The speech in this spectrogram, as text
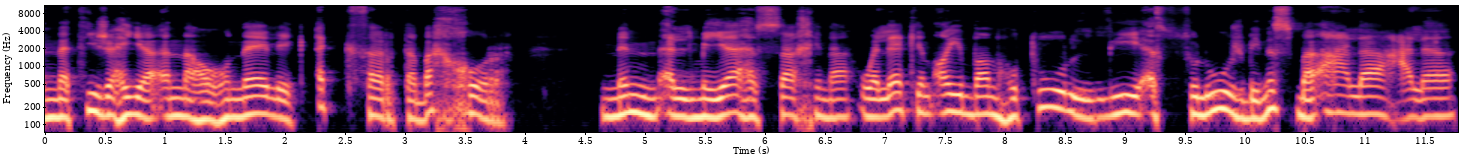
النتيجة هي أنه هنالك أكثر تبخر من المياه الساخنة ولكن أيضا هطول للثلوج بنسبة أعلى على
